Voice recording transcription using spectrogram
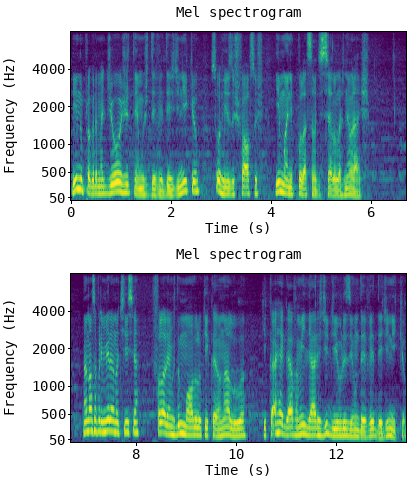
E no programa de hoje temos DVDs de níquel, sorrisos falsos e manipulação de células neurais. Na nossa primeira notícia, falaremos do módulo que caiu na Lua, que carregava milhares de livros e um DVD de níquel.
